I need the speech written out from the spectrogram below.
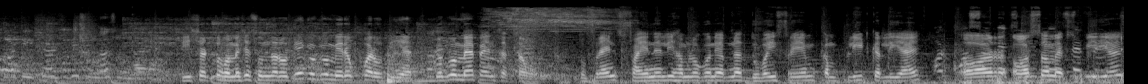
और टी शर्ट है तो हमेशा सुंदर होती है क्योंकि वो मेरे ऊपर होती हैं क्योंकि वो मैं पहन सकता हूँ। तो फ्रेंड्स फाइनली हम लोगों ने अपना दुबई फ्रेम कंप्लीट कर लिया है और ऑसम एक्सपीरियंस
